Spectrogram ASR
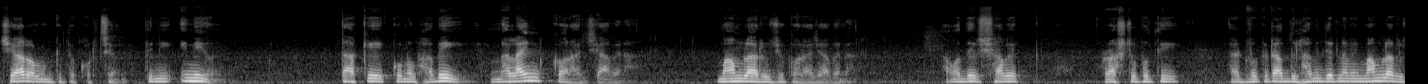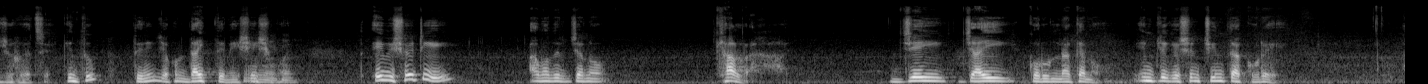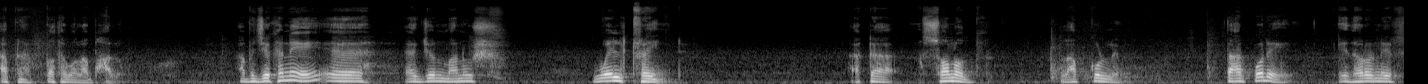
চেয়ার অলঙ্কিত করছেন। তিনি ইমিউন। তাকে কোনোভাবেই মেলাইন করা যাবে না। মামলা রুজু করা যাবে না। আমাদের সাবেক রাষ্ট্রপতি অ্যাডভোকেট আব্দুল হামিদের নামে মামলা রুজু হয়েছে। কিন্তু তিনি যখন দায়িত্বে নেই সেই সময়। এই বিষয়টি আমাদের যেন খেয়াল রাখা হয়। যেই যাই করুন না কেন ইমপ্লিকেশন চিন্তা করে আপনার কথা বলা ভালো। আপনি যেখানে একজন মানুষ ওয়েল ট্রেইনড একটা সনদ লাভ করলেন, তারপরে এ ধরনের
